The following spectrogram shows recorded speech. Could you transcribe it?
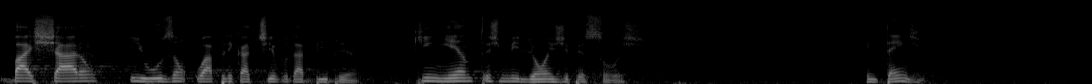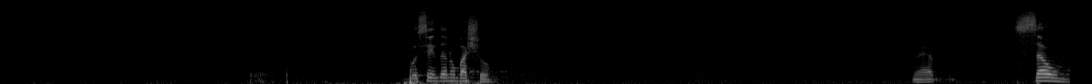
baixaram e usam o aplicativo da Bíblia. 500 milhões de pessoas. Entende? Você ainda não baixou. Não é? São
